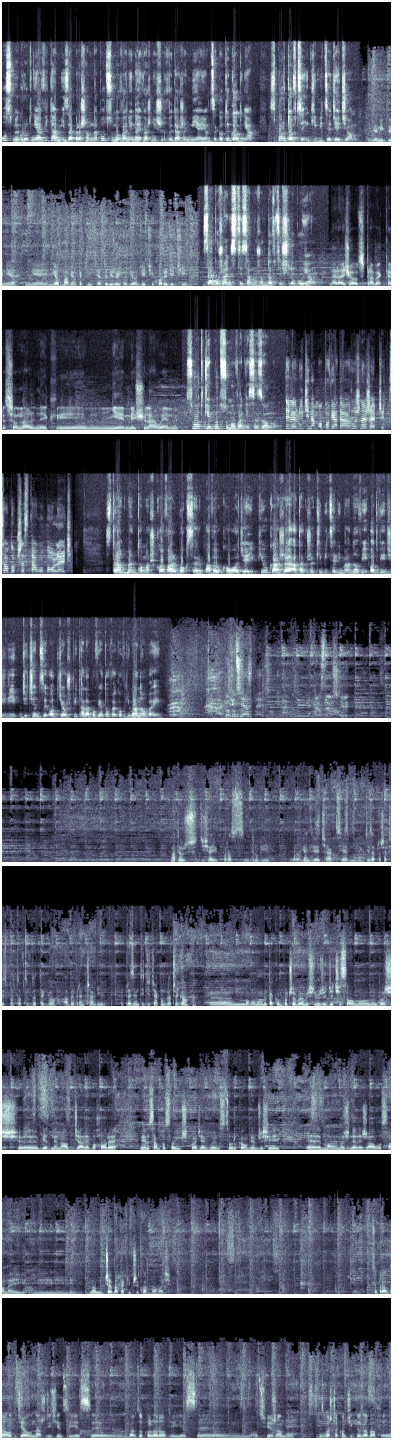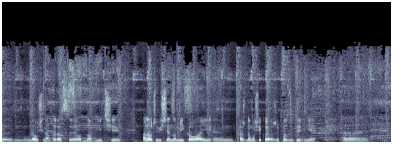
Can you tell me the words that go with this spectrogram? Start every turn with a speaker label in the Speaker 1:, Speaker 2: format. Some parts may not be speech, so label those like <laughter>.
Speaker 1: 8 grudnia witam i zapraszam na podsumowanie najważniejszych wydarzeń mijającego tygodnia. Sportowcy i kibice dzieciom.
Speaker 2: Ja nigdy nie, nie, nie odmawiam takiej inicjatywy, jeżeli chodzi o dzieci, chore dzieci.
Speaker 1: Zagórzańscy samorządowcy ślubują.
Speaker 3: Na razie o sprawach personalnych y, nie myślałem.
Speaker 1: Słodkie podsumowanie sezonu.
Speaker 4: Tyle ludzi nam opowiada różne rzeczy, co go przestało boleć.
Speaker 1: Strongman Tomasz Kowal, bokser Paweł Kołodziej, piłkarze, a także kibice Limanowi odwiedzili dziecięcy oddział Szpitala Powiatowego w Limanowej.
Speaker 2: Mateusz, dzisiaj po raz drugi organizujecie akcję, gdzie zapraszacie sportowców do tego, aby wręczali prezenty dzieciakom. Dlaczego?
Speaker 5: E, No bo mamy taką potrzebę. Myślimy, że dzieci są dość e, biedne na oddziale, bo chore. Wiem sam po swoim przykładzie, jak byłem z córką, wiem, że się jej no, źle leżało samej i no, trzeba taki przykład dawać.
Speaker 6: Co prawda oddział nasz dziecięcy jest e, bardzo kolorowy, jest e, odświeżony, zwłaszcza kącik do zabaw e, udało się nam teraz odnowić, ale oczywiście no, Mikołaj każdemu się kojarzy pozytywnie.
